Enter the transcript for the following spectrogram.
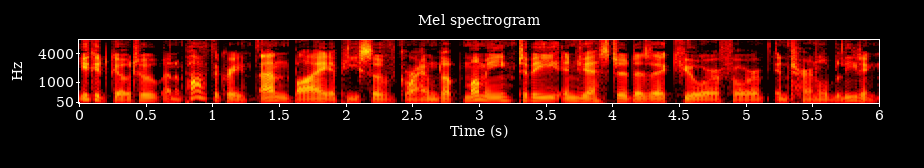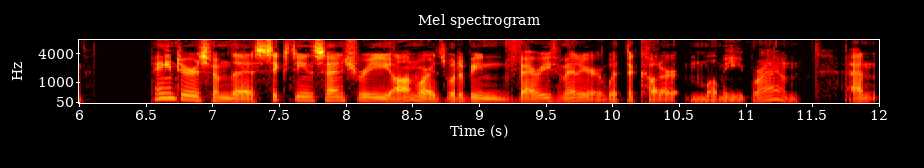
You could go to an apothecary and buy a piece of ground up mummy to be ingested as a cure for internal bleeding. Painters from the 16th century onwards would have been very familiar with the colour mummy brown, an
